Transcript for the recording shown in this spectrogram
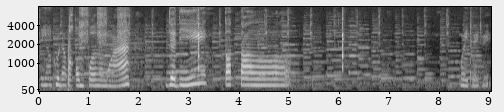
Ini aku udah kekumpul semua. Jadi total Wait wait wait.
